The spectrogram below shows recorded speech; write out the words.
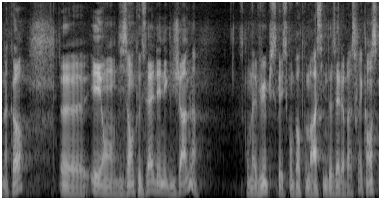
d'accord euh, Et en disant que z est négligeable, ce qu'on a vu puisqu'il se comporte comme racine de z à basse fréquence.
